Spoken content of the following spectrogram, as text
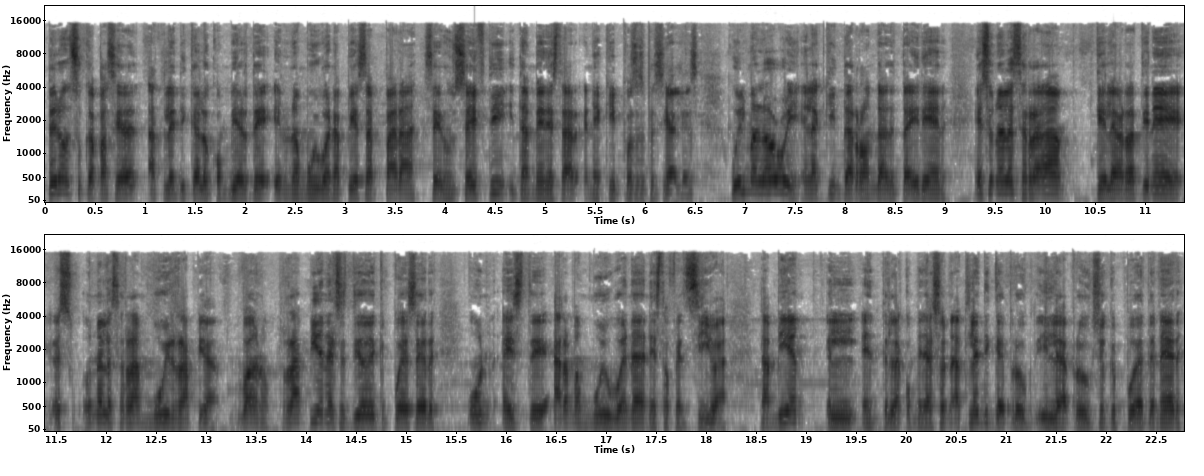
pero su capacidad atlética lo convierte en una muy buena pieza para ser un safety y también estar en equipos especiales. Will Mallory en la quinta ronda de Tyrion es una de las cerradas que la verdad tiene es una la cerrada muy rápida. Bueno, rápida en el sentido de que puede ser un este arma muy buena en esta ofensiva. También entre la combinación atlética y, la producción que puede tener,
